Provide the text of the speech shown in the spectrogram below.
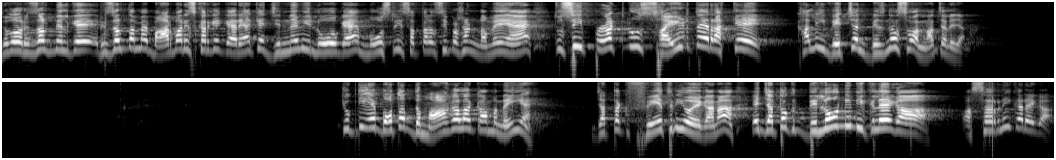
ਜਦੋਂ ਰਿਜ਼ਲਟ ਮਿਲ ਗਏ ਰਿਜ਼ਲਟ ਤਾਂ ਮੈਂ ਬਾਰ-ਬਾਰ ਇਸ ਕਰਕੇ ਕਹਿ ਰਿਹਾ ਕਿ ਜਿੰਨੇ ਵੀ ਲੋਕ ਹੈ ਮੋਸਟਲੀ 70-80% ਨਵੇਂ ਹੈ ਤੁਸੀਂ ਪ੍ਰੋਡਕਟ ਨੂੰ ਸਾਈਡ ਤੇ ਰੱਖ ਕੇ ਖਾਲੀ ਵੇਚਣ ਬਿਜ਼ਨਸ ਵੱਲ ਨਾ ਚਲੇ ਜਾਣਾ ਕਿਉਂਕਿ ਇਹ ਬਹੁਤਾ ਦਿਮਾਗ ਵਾਲਾ ਕੰਮ ਨਹੀਂ ਹੈ ਜਦ ਤੱਕ ਫੇਥ ਨਹੀਂ ਹੋਏਗਾ ਨਾ ਇਹ ਜਦ ਤੱਕ ਦਿਲੋਂ ਨਹੀਂ ਨਿਕਲੇਗਾ ਅਸਰ ਨਹੀਂ ਕਰੇਗਾ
